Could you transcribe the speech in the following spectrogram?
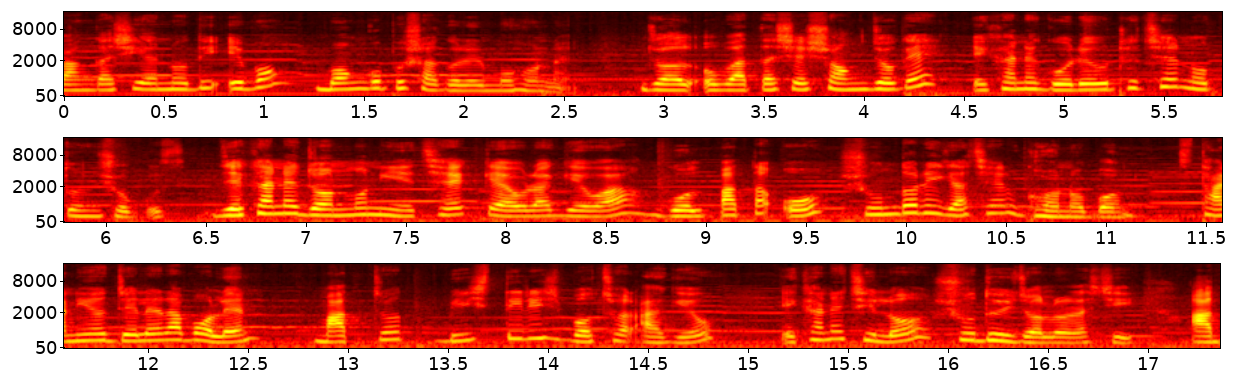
পাঙ্গাসিয়া নদী এবং বঙ্গোপসাগরের মোহনায়। জল ও বাতাসের সংযোগে এখানে গড়ে উঠেছে নতুন সবুজ, যেখানে জন্ম নিয়েছে কেওড়া, গেওয়া, গোলপাতা ও সুন্দরী গাছের ঘন বন। স্থানীয় জেলেরা বলেন, মাত্র বিশ তিরিশ বছর আগেও এখানে ছিল শুধুই জলরাশি। আজ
